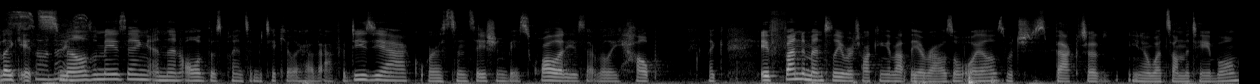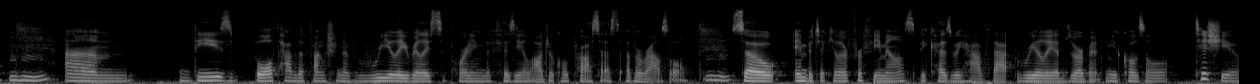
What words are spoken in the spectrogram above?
like it So nice. smells amazing and then all of those plants in particular have aphrodisiac or sensation based qualities that really help like if fundamentally we're talking about the arousal oils which is back to you know what's on the table um, these both have the function of really really supporting the physiological process of arousal. So in particular for females because we have that really absorbent mucosal tissue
